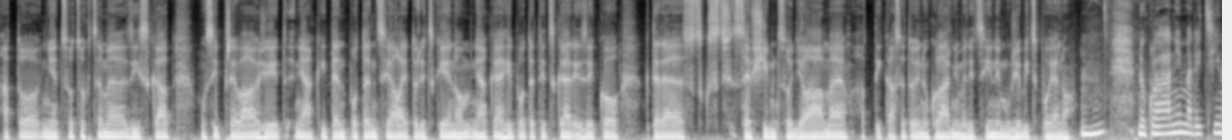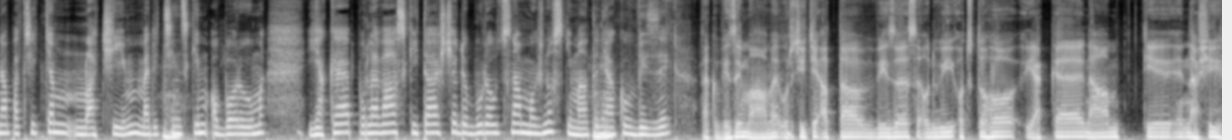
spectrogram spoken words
a to něco, co chceme získat, musí převážit nějaký ten potenciál. Je to vždycky jenom nějaké hypotetické riziko, které se vším, co děláme a týká se to i nukleární medicíny, může být spojeno. Mm-hmm. Nukleární medicína patří k těm mladším medicínským mm. oborům. Jaké podle vás skýtá ještě do budoucna možnosti? Máte mm. nějakou vizi? Tak vizi máme určitě a ta vize se odvíjí od toho, jaké nám ti naši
